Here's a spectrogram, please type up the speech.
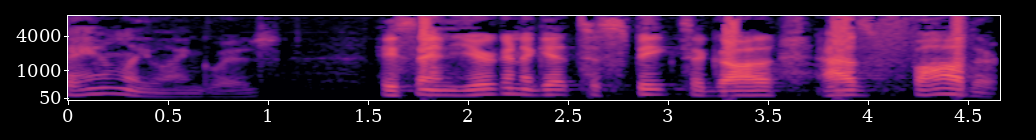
family language He's saying you're going to get to speak to God as Father.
